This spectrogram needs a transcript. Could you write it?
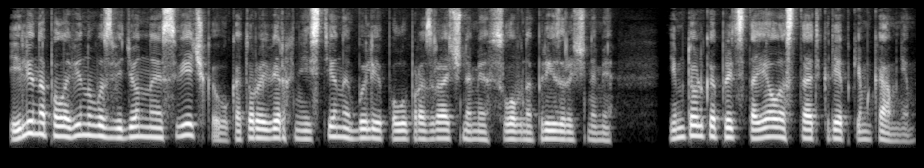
Или наполовину возведенная свечка, у которой верхние стены были полупрозрачными, словно призрачными. Им только предстояло стать крепким камнем.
